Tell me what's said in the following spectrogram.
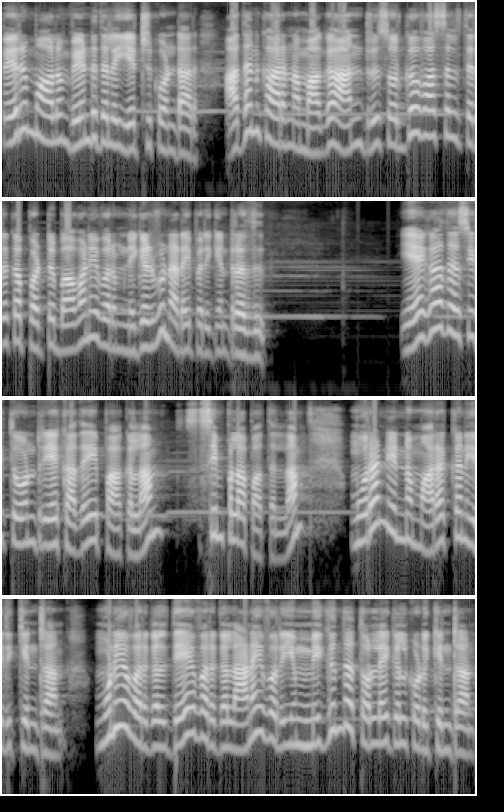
பெருமாளும் வேண்டுதலை ஏற்றுக்கொண்டார். அதன் காரணமாக அன்று சொர்க்கவாசல் திறக்கப்பட்டு பவனி வரும் நிகழ்வு நடைபெறுகின்றது. ஏகாதசி தோன்றிய கதையை பார்க்கலாம். சிம்பிளாக பார்த்துடலாம். முரண் என்னும் அரக்கன் இருக்கின்றான். முனிவர்கள் தேவர்கள் அனைவரையும் மிகுந்த தொல்லைகள் கொடுக்கின்றான்.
